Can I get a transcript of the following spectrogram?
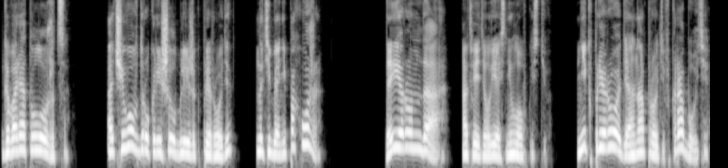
Говорят, уложится. А чего вдруг решил ближе к природе? На тебя не похоже. Да ерунда, ответил я с неловкостью. Не к природе, а напротив, к работе.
